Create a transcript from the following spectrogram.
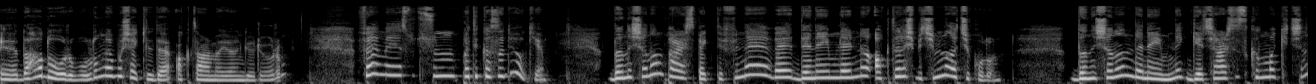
e, daha doğru buldum ve bu şekilde aktarmayı öngörüyorum. Fenway Enstitüsü'nün patikası diyor ki, danışanın perspektifine ve deneyimlerine aktarış biçimine açık olun. Danışanın deneyimini geçersiz kılmak için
